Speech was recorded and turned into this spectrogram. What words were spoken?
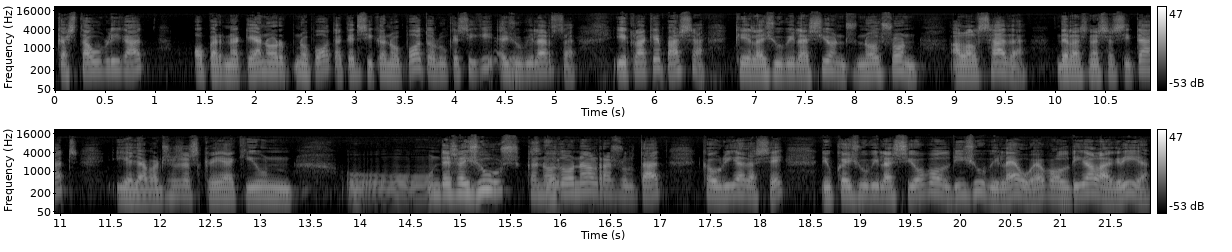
que està obligat o per que ja no, no pot, aquest sí que no pot, o el que sigui, a jubilar-se. I clar, què passa? Que les jubilacions no són a l'alçada de les necessitats i llavors es crea aquí un, un desajust que no Sí. dona el resultat que hauria de ser. Diu que jubilació vol dir jubileu, eh? vol dir alegria.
